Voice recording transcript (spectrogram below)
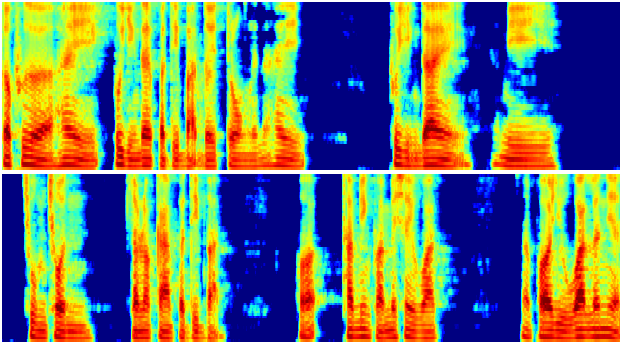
ก็เพื่อให้ผู้หญิงได้ปฏิบัติโดยตรงเลยนะให้ผู้หญิงได้มีชุมชนสำหรับการปฏิบัติ เพราะทับมิ่งขวัญไม่ใช่วัด พออยู่วัดแล้วเนี่ย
